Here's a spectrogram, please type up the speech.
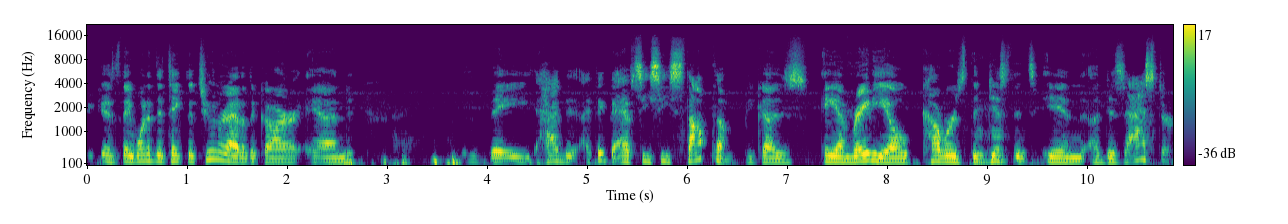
because they wanted to take the tuner out of the car and they had to, I think the FCC stopped them because AM radio covers the Mhm. distance in a disaster.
